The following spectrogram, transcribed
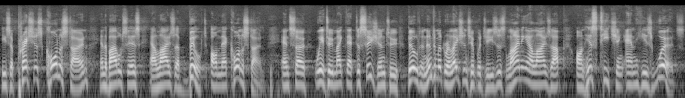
He's a precious cornerstone, and the Bible says our lives are built on that cornerstone. And so we're to make that decision to build an intimate relationship with Jesus, lining our lives up on His teaching and His words.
